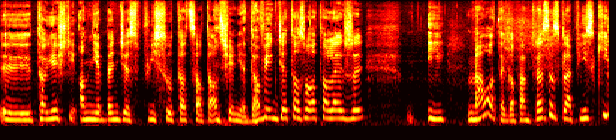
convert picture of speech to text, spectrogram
y, to jeśli on nie będzie z PiSu, to co? To on się nie dowie, gdzie to złoto leży? I mało tego, pan prezes Glapiński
